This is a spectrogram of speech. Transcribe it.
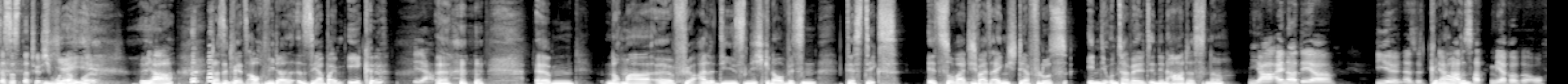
das ist natürlich Yay. wundervoll. Ja, da sind wir jetzt auch wieder sehr beim Ekel. Ja. Ähm, Nochmal äh, für alle, die es nicht genau wissen, der Styx ist, soweit ich weiß, eigentlich der Fluss in die Unterwelt, in den Hades, ne? Ja, einer der vielen. Also Genau, der Hades hat mehrere auch.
